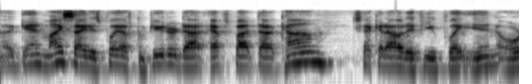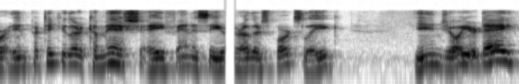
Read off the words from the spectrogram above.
Again, my site is playoffcomputer.appspot.com. Check it out if you play in or in particular commish a fantasy or other sports league. Enjoy your day.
